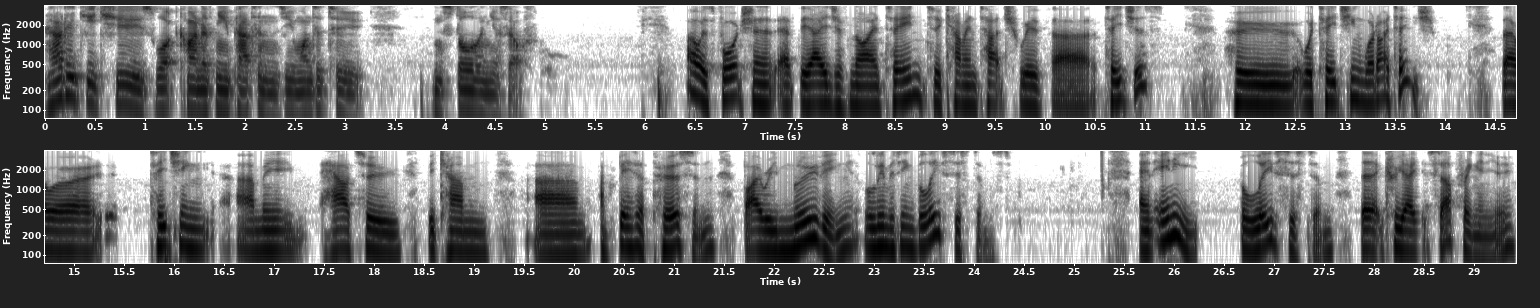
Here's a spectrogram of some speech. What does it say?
How did you choose what kind of new patterns you wanted to install in yourself? I was fortunate at the age of 19 to come in touch with uh, teachers who were teaching what I teach. They were teaching uh, me how to become um, a better person by removing limiting belief systems. And any belief system that creates suffering in you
